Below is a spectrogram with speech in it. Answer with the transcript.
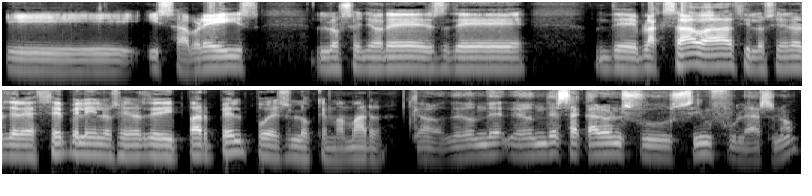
y sabréis los señores de, de Black Sabbath y los señores de Led Zeppelin, los señores de Deep Purple, pues lo que mamaron. Claro, ¿de dónde, de dónde sacaron sus ínfulas, no?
